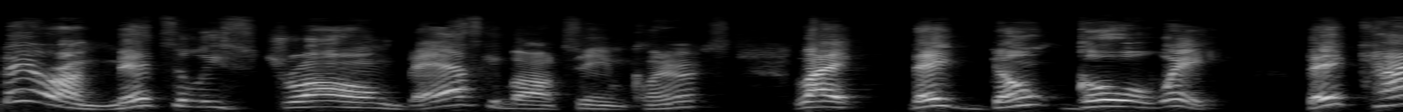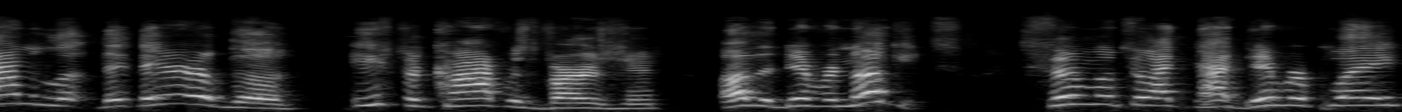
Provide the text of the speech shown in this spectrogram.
they are a mentally strong basketball team, Clarence. Like they don't go away. they kind of look. They, they're the Eastern Conference version of the Denver Nuggets, similar to like how Denver play.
